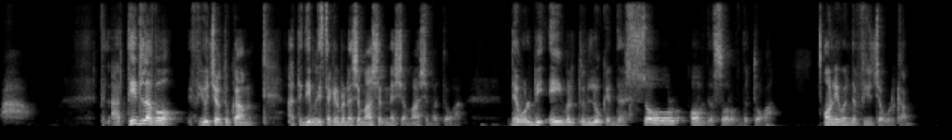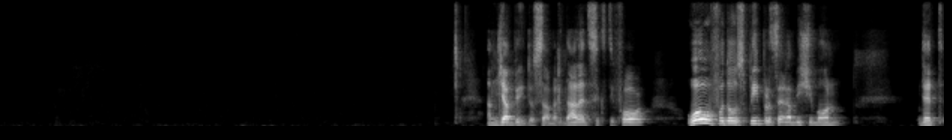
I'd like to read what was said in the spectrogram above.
וואו. ולעתיד לבוא, the future to come, עתידים להסתכל בנשמה של נשמה שבתורה. They will be able to look at the soul of the soul of the Torah. Only when the future will come. I'm jumping to Samech Dalet 64. Woe for those people, say Rabbi Shimon, that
